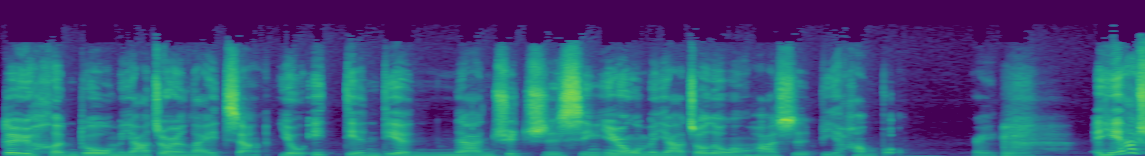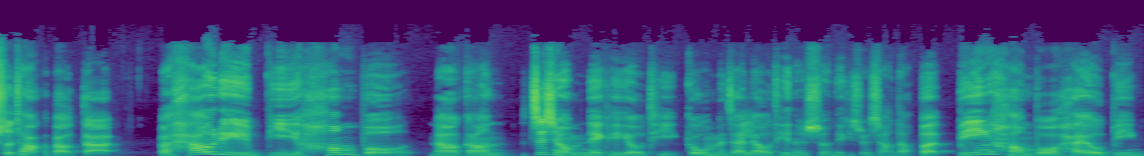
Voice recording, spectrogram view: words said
对于很多我们亚洲人来讲，有一点点难去执行，因为我们亚洲的文化是 be humble，right？、And he actually talked about that. But how do you be humble？然后刚之前我们 Nick 也有提，跟我们在聊天的时候，Nick 就讲到，But being humble 还有 being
